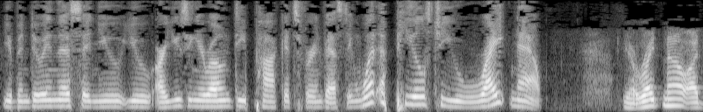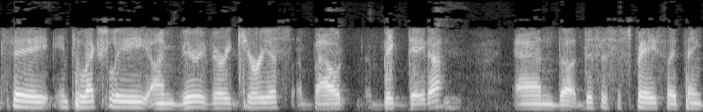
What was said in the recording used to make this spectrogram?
You've been doing this and you, you are using your own deep pockets for investing. What appeals to you right now? Yeah, right now I'd say intellectually I'm very, very curious about big data. And uh, this is a space I think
